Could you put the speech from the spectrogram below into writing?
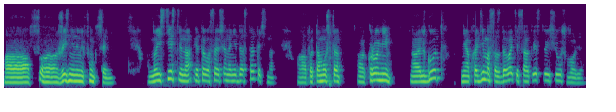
жизненными функциями. Но, естественно, этого совершенно недостаточно, потому что кроме льгот необходимо создавать и соответствующие условия.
